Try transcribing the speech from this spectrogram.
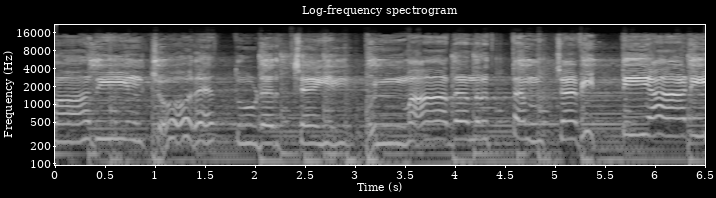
പാതിയിൽ ചോര തുടർച്ചയിൽ ഉന്മാദ നൃത്തം ചവിട്ടിയാടി.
